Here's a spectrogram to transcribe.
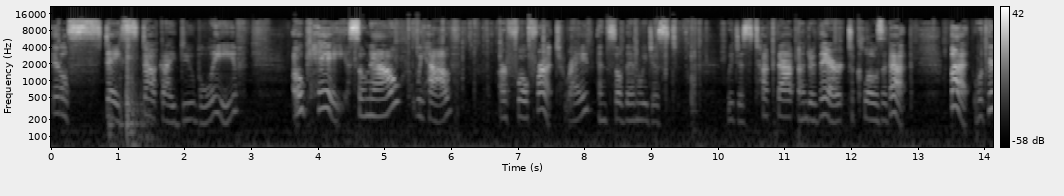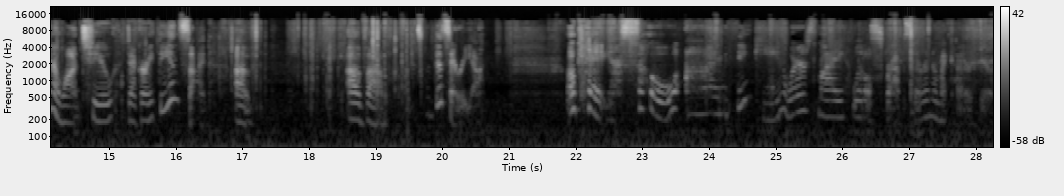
it'll stay stuck, I do believe. Okay, so now we have our faux front, right? And so then we just, we just tuck that under there to close it up. But we're to want to decorate the inside of, of uh, this area. Okay, so I'm thinking, where's my little scraps? They're under my cutter here.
